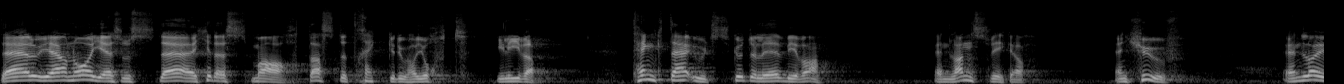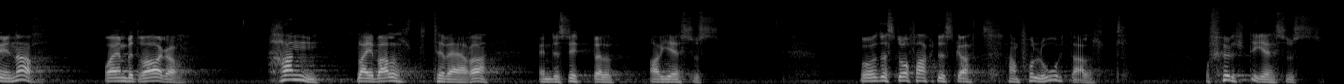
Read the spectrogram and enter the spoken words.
det du gjør nå, Jesus, det er ikke det smarteste trekket du har gjort i livet. Tenk det utskuddet Levi var. En landssviker, en tjuv, en løgner og en bedrager. Han ble valgt til å være en disippel av Jesus. Og Det står faktisk at han forlot alt og fulgte Jesus.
